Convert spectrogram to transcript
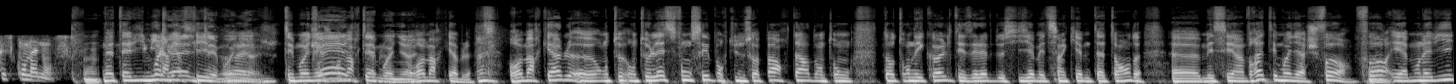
que ce qu'on annonce. Nathalie, mille Voilà. merci. Quel témoignage. Ouais, témoignage Quel remarquable. témoignage. Remarquable. Remarquable. Euh, on, te, on te laisse foncer pour que tu ne sois pas en retard dans ton, dans ton école. Tes élèves de 6e et de 5e t'attendent. Euh, mais c'est un vrai témoignage fort, fort et à mon avis,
